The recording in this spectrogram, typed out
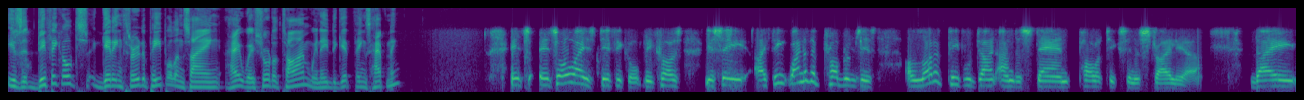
is it difficult getting through to people and saying, hey, we're short of time, we need to get things happening? It's it's always difficult because you see, I think one of the problems is a lot of people don't understand politics in Australia. they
